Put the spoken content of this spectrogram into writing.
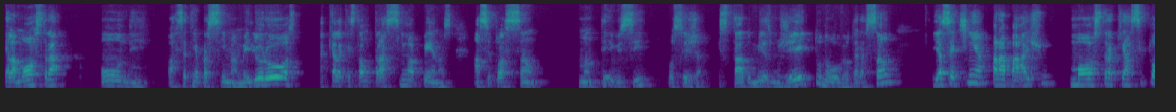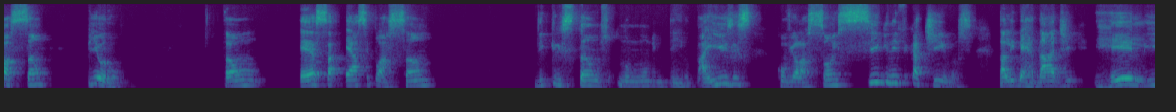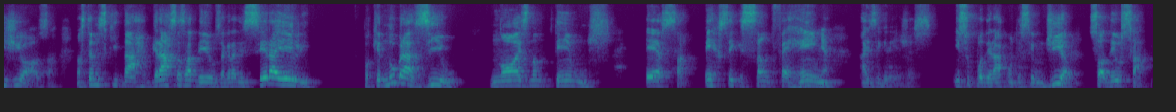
ela mostra onde a setinha para cima melhorou, aquela que está um tracinho apenas, a situação manteve-se, ou seja, está do mesmo jeito, não houve alteração, e a setinha para baixo mostra que a situação piorou. Então, essa é a situação de cristãos no mundo inteiro, países com violações significativas da liberdade religiosa. Nós temos que dar graças a Deus, agradecer a Ele, porque no Brasil nós não temos essa perseguição ferrenha às igrejas. Isso poderá acontecer um dia, só Deus sabe.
